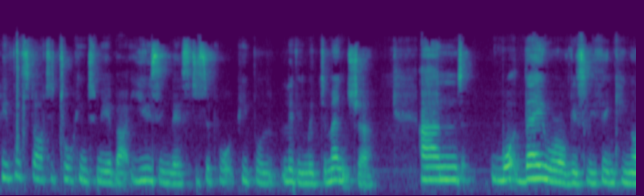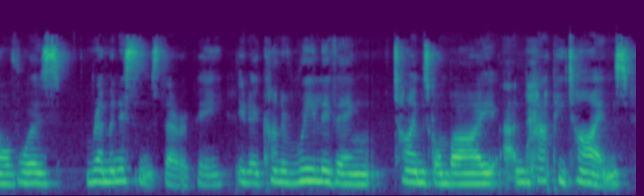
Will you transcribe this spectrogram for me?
people started talking to me about using this to support people living with dementia. And what they were obviously thinking of was reminiscence therapy, you know, kind of reliving times gone by and happy times.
